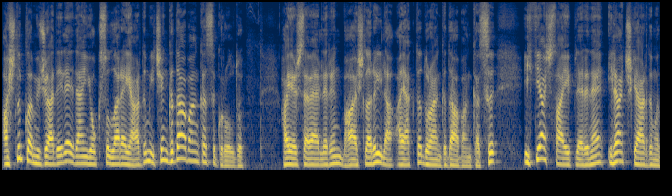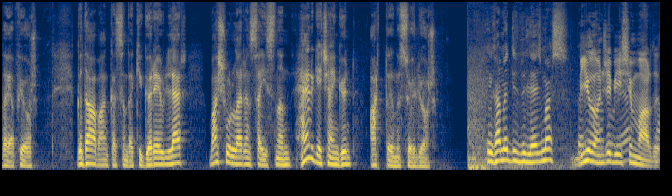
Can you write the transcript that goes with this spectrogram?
açlıkla mücadele eden yoksullara yardım için Gıda Bankası kuruldu. Hayırseverlerin bağışlarıyla ayakta duran Gıda Bankası ihtiyaç sahiplerine ilaç yardımı da yapıyor. Gıda Bankası'ndaki görevliler başvuruların sayısının her geçen gün arttığını söylüyor. Bir yıl önce bir işim vardı.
